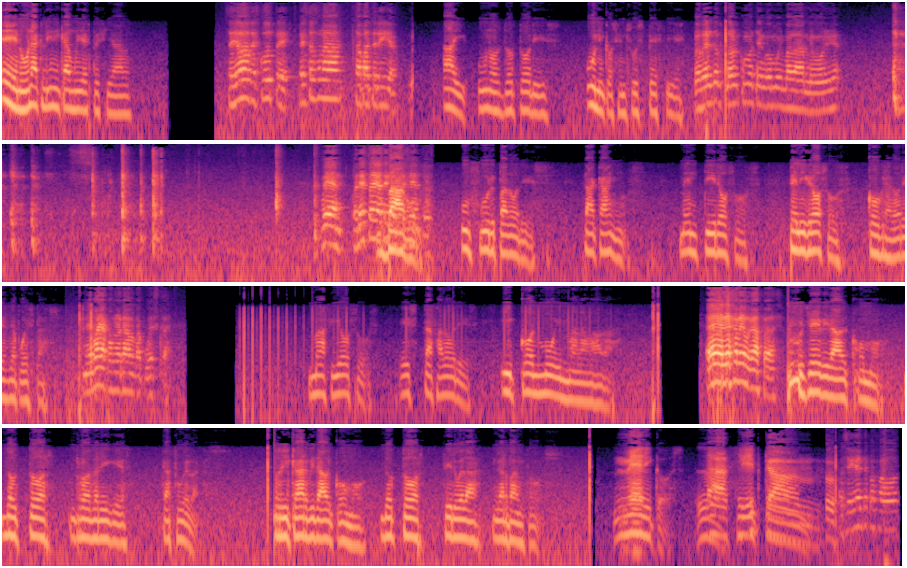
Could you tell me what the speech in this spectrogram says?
en una clínica muy especial. Señor, disculpe, esto es una zapatería. Hay unos doctores únicos en su especie. ¿Lo ves, doctor, como tengo muy mala memoria? Bien, con esta ya tengo Vagos, 300. usurpadores, tacaños, mentirosos, peligrosos, cobradores de apuestas, Me voy a cobrar la apuesta. Mafiosos, estafadores y con muy mala baba. Eh, déjame las gafas. Roger Vidal como Doctor Rodríguez Cazuelas. Ricard Vidal como Doctor Ciruela Garbanzos. Médicos. La sitcom. Al siguiente, por favor.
